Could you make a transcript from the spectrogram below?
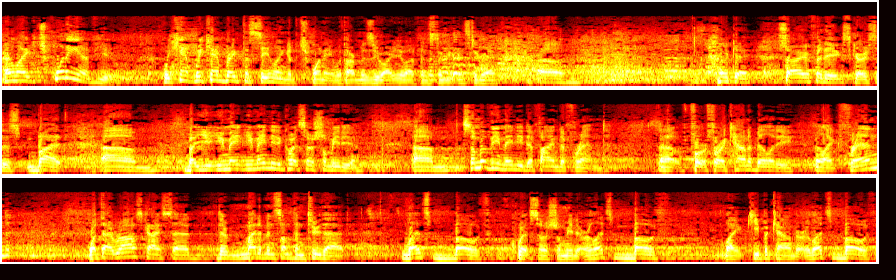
And like 20 of you. We can't we can't break the ceiling of 20 with our Mizzou RUF Instagram. Um, okay, sorry for the excursus, but um, but you, you may you may need to quit social media. Um, some of you may need to find a friend uh, for for accountability. They're like friend. What that Ross guy said, there might have been something to that. Let's both quit social media, or let's both like keep a calendar, or let's both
